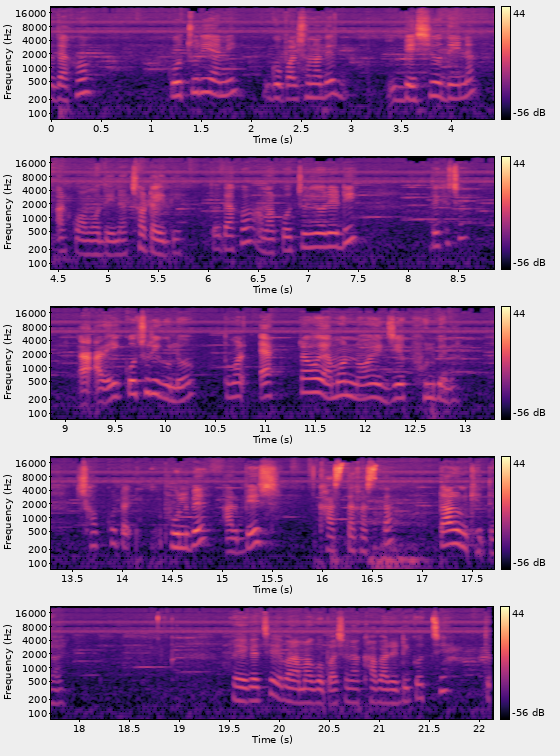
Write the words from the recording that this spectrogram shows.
তো দেখো কচুরি আমি গোপাল সোনাদের বেশিও দিই না আর কমও দিই না, ছটাই দিই। তো দেখো, আমার কচুরিও রেডি দেখেছ? আর এই কচুরিগুলো তোমার একটাও এমন নয় যে ফুলবে না। সবকটাই ফুলবে আর বেশ খাস্তা খাস্তা, দারুণ খেতে হয়। হয়ে গেছে, এবার আমার গোপাসনার খাবার রেডি করছি। তো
